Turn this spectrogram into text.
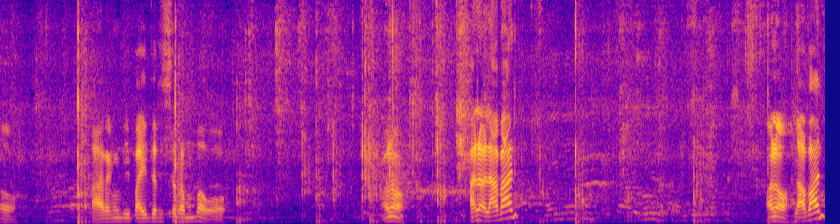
Oh. Parang hindi fighter si Rombaw. Oh. Ano? Ano, laban? Ano, laban?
